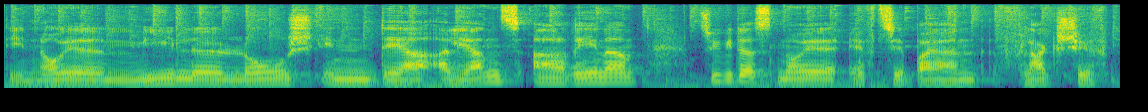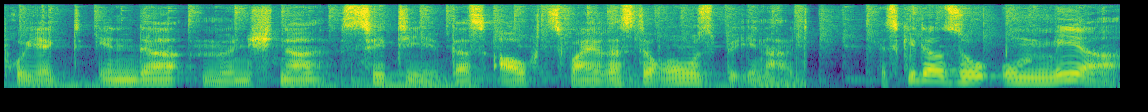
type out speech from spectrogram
die neue Miele Lounge in der Allianz Arena sowie das neue FC Bayern Flaggschiff-Projekt in der Münchner City, das auch zwei Restaurants beinhaltet. Es geht also um mehr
